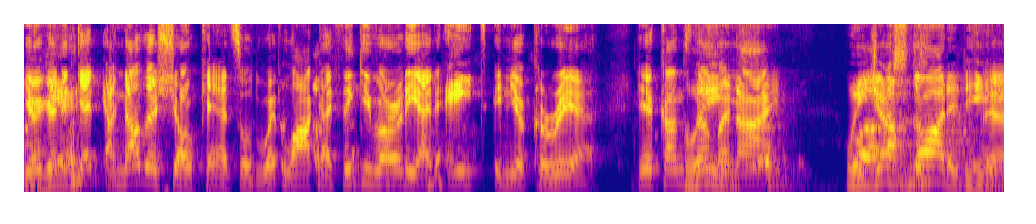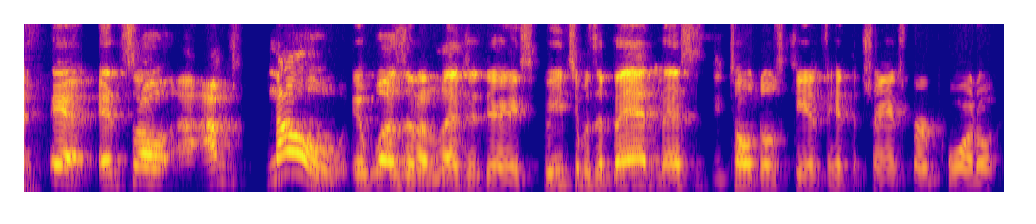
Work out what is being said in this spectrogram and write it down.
You're going to get another show canceled, Whitlock. I think you've already had eight in your career. Here comes Please. number nine. We Well, just started here. Yeah, and so I- I'm no, it wasn't a legendary speech. It was a bad message. He told those kids to hit the transfer portal.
